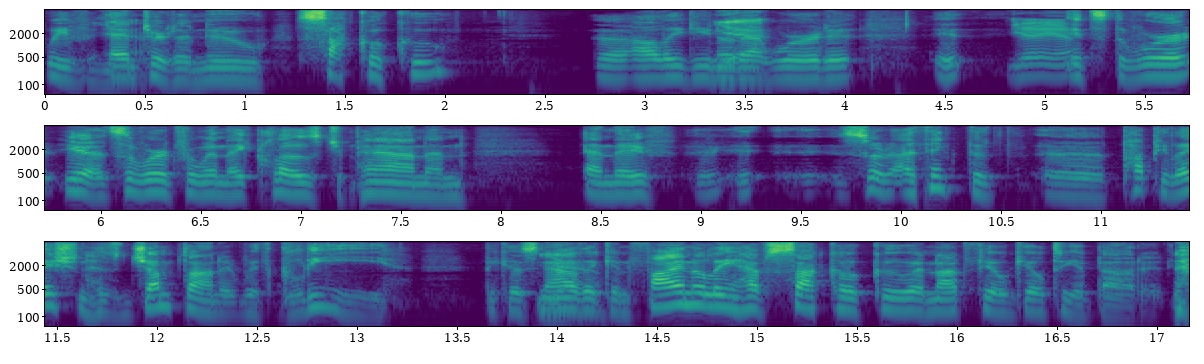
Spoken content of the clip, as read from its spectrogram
we've yeah. entered a new sakoku. Uh, Ali, do you know yeah. that word? It, it, yeah, yeah. It's the word. Yeah, it's the word for when they closed Japan, and and they've uh, sort of. I think the uh, population has jumped on it with glee because now yeah. they can finally have sakoku and not feel guilty about it.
